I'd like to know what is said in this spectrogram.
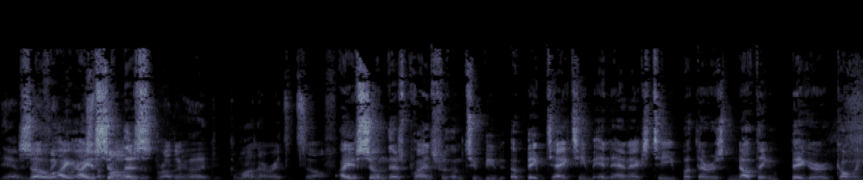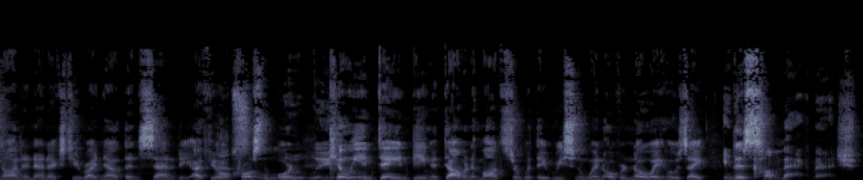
Yeah. So I- I assume there's- brotherhood. Come on, that writes itself. I assume there's plans for them to be a big tag team in NXT, but there is nothing bigger going on in NXT right now than Sanity. I feel across the board. Absolutely. Killian Dain being a dominant monster with a recent win over No Way Jose. in this a comeback match.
